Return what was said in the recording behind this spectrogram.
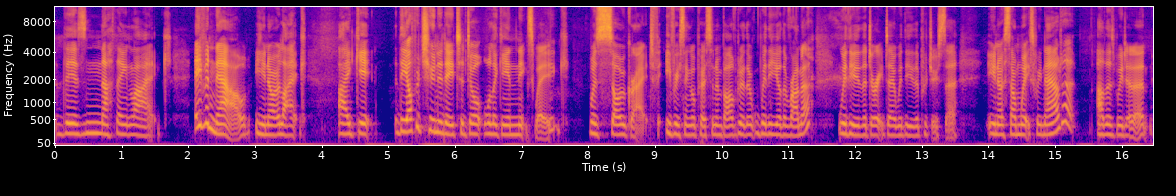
there's nothing like even now. You know, like I get the opportunity to do it all again next week was so great for every single person involved, whether whether you're the runner, whether you're the director, whether you're the producer. You know, some weeks we nailed it, others we didn't.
